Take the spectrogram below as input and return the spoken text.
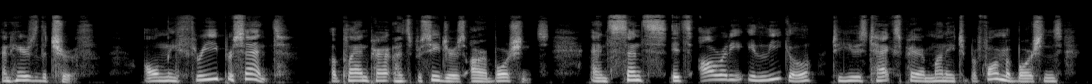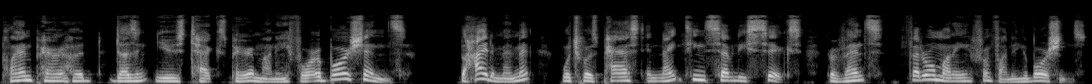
And here's the truth. Only 3% of Planned Parenthood's procedures are abortions. And since it's already illegal to use taxpayer money to perform abortions, Planned Parenthood doesn't use taxpayer money for abortions. The Hyde Amendment, which was passed in 1976, prevents federal money from funding abortions.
